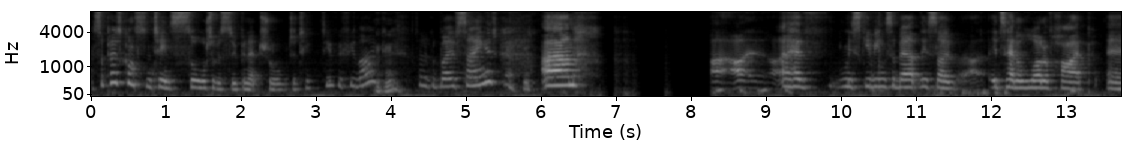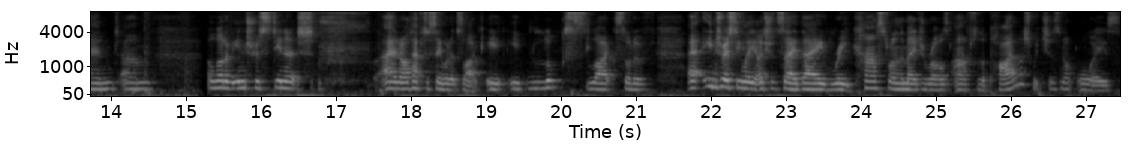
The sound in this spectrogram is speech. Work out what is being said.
I suppose Constantine's sort of a supernatural detective, if you like. Mhm. Is that a good way of saying it? Yeah, Um, I, I I have misgivings about this. I, it's had a lot of hype and um, a lot of interest in it, and I'll have to see what it's like. It it looks like sort of. Uh, interestingly, I should say they recast one of the major roles after the pilot, which is not always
